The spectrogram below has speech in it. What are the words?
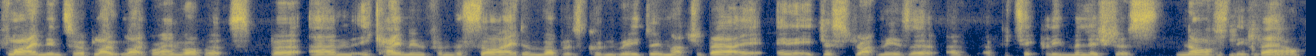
flying into a bloke like Graham Roberts, but um, he came in from the side and Roberts couldn't really do much about it. And it just struck me as a, a, a particularly malicious, nasty he, foul.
